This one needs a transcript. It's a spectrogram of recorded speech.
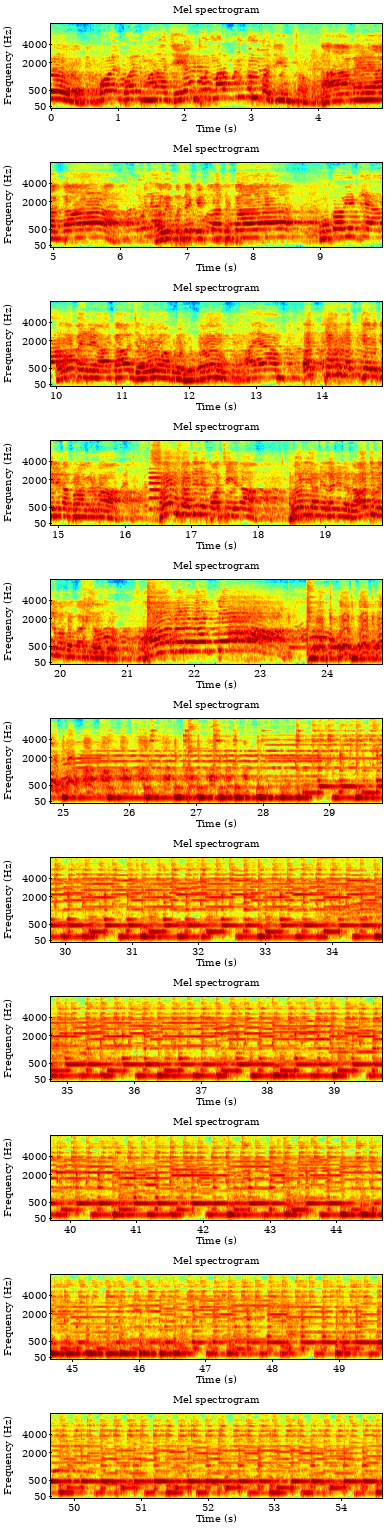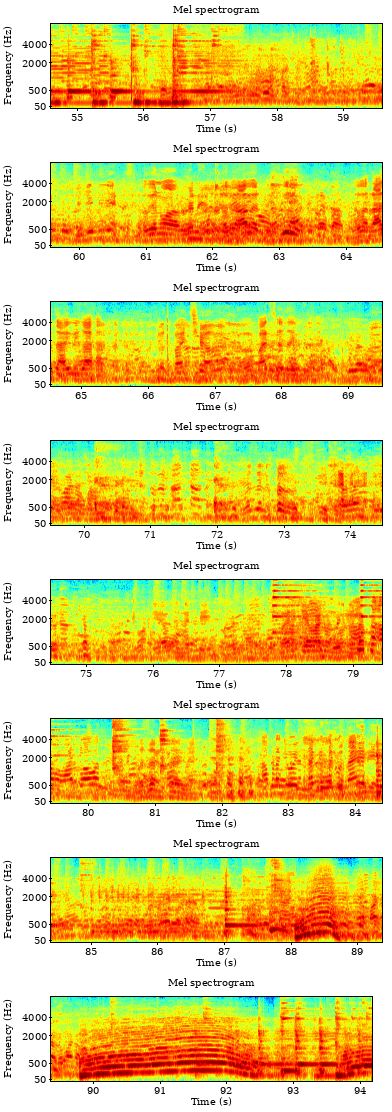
બોલ બોલ મારા જીન તો મારો મનગમતો જીન છો. હા મેરે આકા. હવે પછી કેટલા ધક્કા? હું કહું એટલે ઓ મેરે આકા જળો આપણો હુકમ. આઈ અત્યાર અત્યાર ગીરીના પ્રાંગણમાં સૌ સાધીને પાછી એના લઈને રાજમહેલમાં ભોગાડી દઉં છું. હા મેરે આકા. હવે નો આવે. હવે આવે ગુરુ હવે રાજા આવી જાય હવે બાદશાહ જાય પુણ્ય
